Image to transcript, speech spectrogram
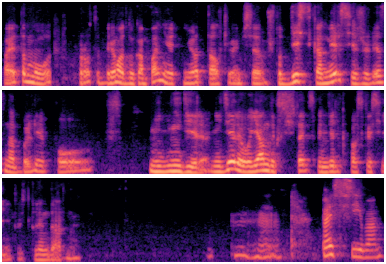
Поэтому вот просто берем одну компанию, от нее отталкиваемся, чтобы 10 конверсий железно были по неделе. Неделя у Яндекса считается с понедельника по воскресенье, то есть календарная. Спасибо.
